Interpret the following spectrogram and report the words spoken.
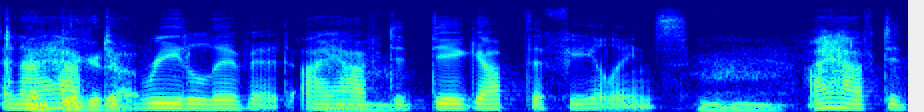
and, And I have to up. relive it. I have to dig up the feelings. Mm-hmm. I have to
